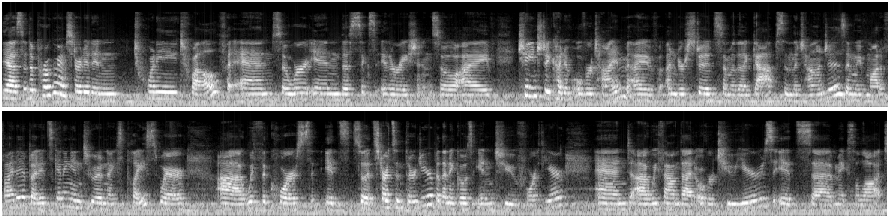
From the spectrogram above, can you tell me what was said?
Yeah, so the program started in 2012, and so we're in the sixth iteration. So I've changed it kind of over time. I've understood some of the gaps and the challenges, and we've modified it, but it's getting into a nice place where uh, with the course, it's so it starts in third year, but then it goes into fourth year, and uh, we found that over two years, it uh, makes a lot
